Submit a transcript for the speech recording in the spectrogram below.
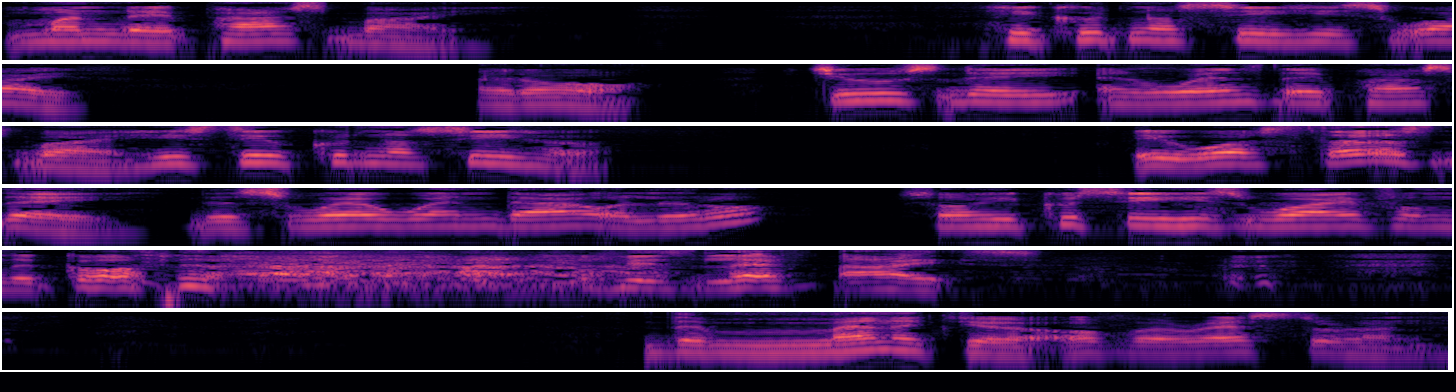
Monday passed by. He could not see his wife at all. Tuesday and Wednesday passed by. He still could not see her. It was Thursday. The sweat went down a little, so he could see his wife from the corner of his left eyes. the manager of a restaurant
